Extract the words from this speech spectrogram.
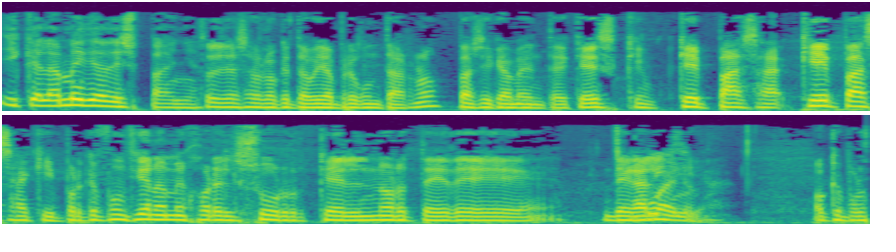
y que la media de España. Entonces ya sabes lo que te voy a preguntar, ¿no? Básicamente, que es que- qué pasa, qué pasa aquí, por qué funciona mejor el sur que el norte de, de Galicia. Bueno. ¿O que por,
